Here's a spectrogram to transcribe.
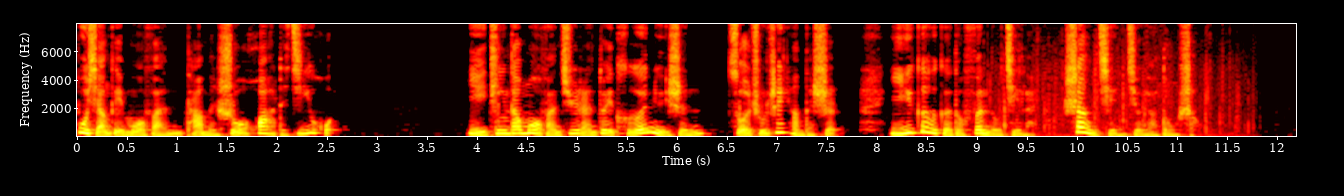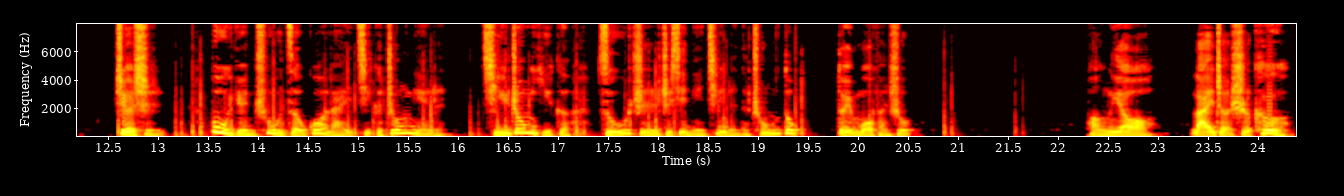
不想给莫凡他们说话的机会。一听到莫凡居然对何女神做出这样的事，一个个都愤怒起来，上前就要动手。这时，不远处走过来几个中年人，其中一个阻止这些年轻人的冲动，对莫凡说：“朋友，来者是客，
